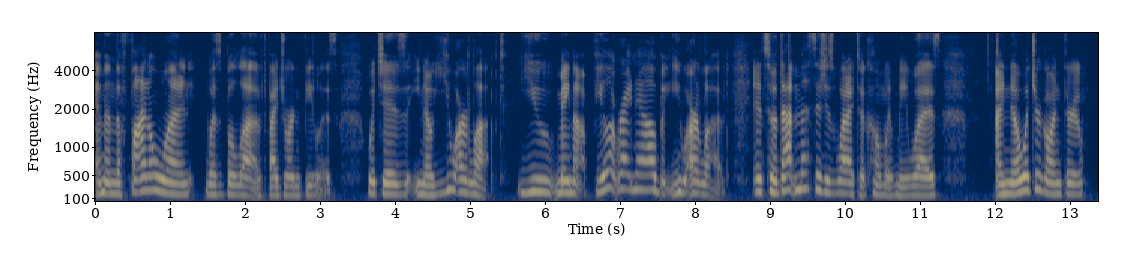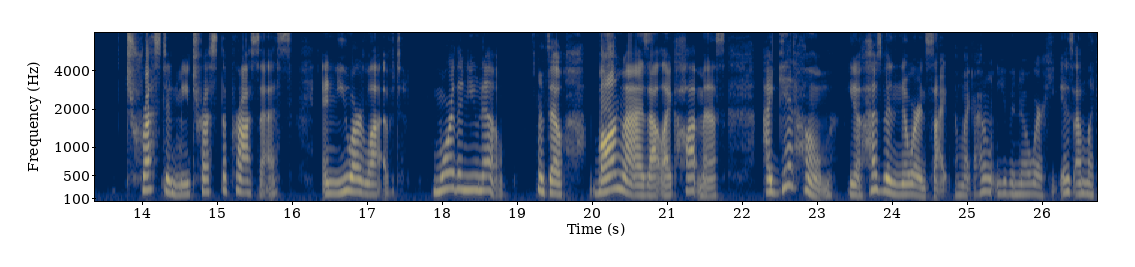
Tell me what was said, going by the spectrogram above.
And then the final one was Beloved by Jordan Feliz, which is, you know, you are loved. You may not feel it right now, but you are loved. And so that message is what I took home with me was I know what you're going through. Trust in me, trust the process, and you are loved more than you know. And so, bawling my eyes out like hot mess, I get home you know, husband nowhere in sight. I'm like, I don't even know where he is. I'm like,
